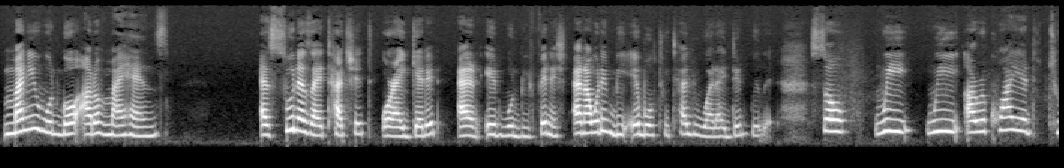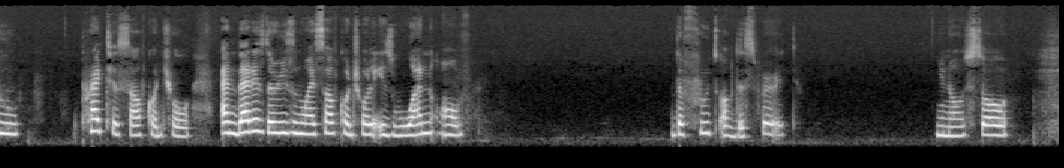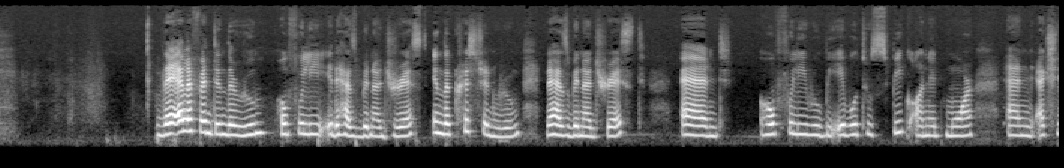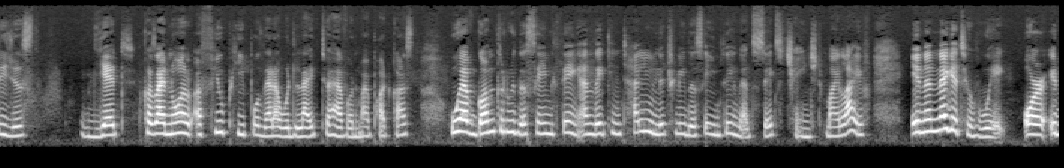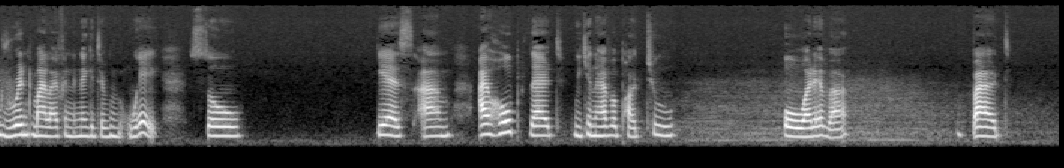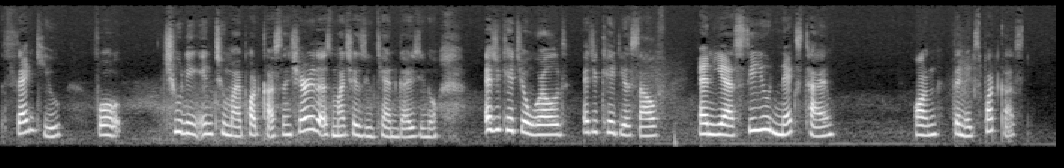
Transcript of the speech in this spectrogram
money would go out of my hands as soon as I touch it or I get it and it would be finished and i wouldn't be able to tell you what i did with it. So we we are required to practice self-control and that is the reason why self-control is one of the fruits of the spirit you know so the elephant in the room hopefully it has been addressed. In the christian room it has been addressed and hopefully we'll be able to speak on it more and actually just get because i know a, a few people that i would like to have on my podcast who have gone through the same thing and they can tell you literally the same thing that sex changed my life in a negative way or it ruined my life in a negative way so yes um i hope that we can have a part two or whatever but thank you for tuning into my podcast and share it as much as you can, guys. You know, educate your world, educate yourself, and yeah, see you next time on the next podcast.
